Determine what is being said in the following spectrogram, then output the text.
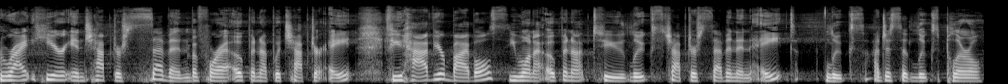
right here in chapter 7 before I open up with chapter 8. If you have your Bibles, you want to open up to Luke's chapter 7 and 8. Luke's, I just said Luke's plural.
